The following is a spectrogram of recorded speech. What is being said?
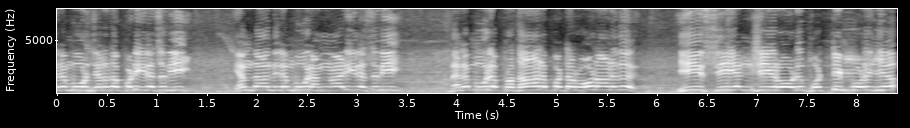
നിലമ്പൂർ ജനതപ്പടിയിലെ സ്ഥിതി? എന്താ നിലമ്പൂർ അങ്ങാടിയിലെ സ്ഥിതി? നിലമ്പൂരെ പ്രധാനപ്പെട്ട റോഡാണിത്. ഈ സി എൻ ജി റോഡ് പൊട്ടിപ്പൊളിഞ്ഞ്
